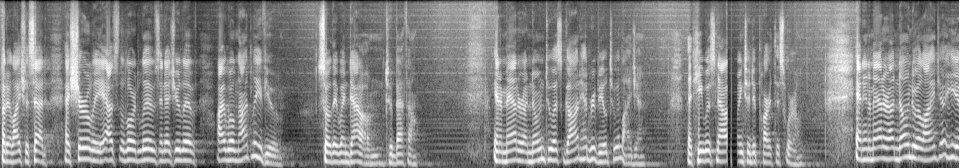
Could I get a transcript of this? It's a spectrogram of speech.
But Elisha said, As surely as the Lord lives and as you live, I will not leave you. So they went down to Bethel. In a manner unknown to us, God had revealed to Elijah that he was now going to depart this world. And in a manner unknown to Elijah, he,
